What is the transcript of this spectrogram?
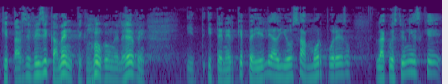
quitarse físicamente, como con el jefe, y, tener que pedirle a Dios amor por eso. La cuestión es que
